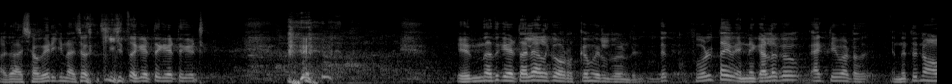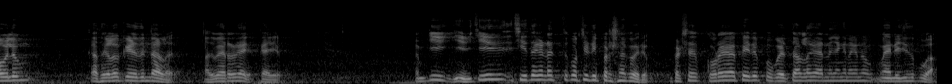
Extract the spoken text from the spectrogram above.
അത് അശോകരിക്കണ്ട അശോക ചീത്ത കേട്ട് കേട്ട് കേട്ട്. എന്നത് കേട്ടാലേ ആൾക്ക് ഉറക്കം വരുന്നുണ്ട്. ഇത് ഫുൾ ടൈം എന്നെക്കാളൊക്കെ ആക്റ്റീവായിട്ടത് എന്നിട്ട് നോവലും കഥകളൊക്കെ എഴുതേണ്ട ആൾ അത് വേറെ കാര്യം. എനിക്ക് ഈ- എനിക്ക് ചീത്ത കിടത്ത് കുറച്ച് ഡിപ്രഷനൊക്കെ വരും. പക്ഷേ കുറേ പേര് പുകഴ്ത്താനുള്ള കാരണം ഞാൻ അങ്ങനെ മാനേജ് ചെയ്ത് പോവാം.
